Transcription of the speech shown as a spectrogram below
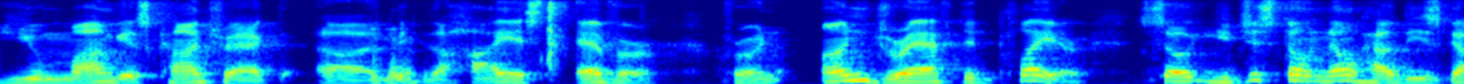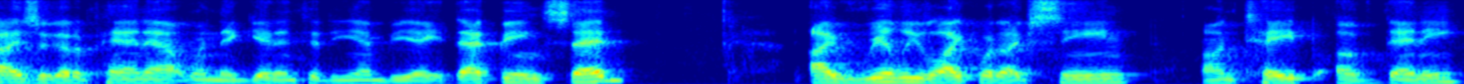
humongous contract, uh, mm-hmm. the highest ever for an undrafted player. So you just don't know how these guys are going to pan out when they get into the NBA. That being said, I really like what I've seen on tape of Deni.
